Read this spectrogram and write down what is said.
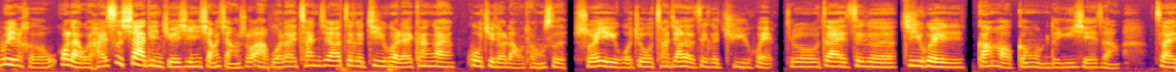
为何，后来我还是下定决心，想想说啊，我来参加这个聚会，来看看过去的老同事，所以我就参加了这个聚会。就在这个聚会刚好跟我们的于学长。在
